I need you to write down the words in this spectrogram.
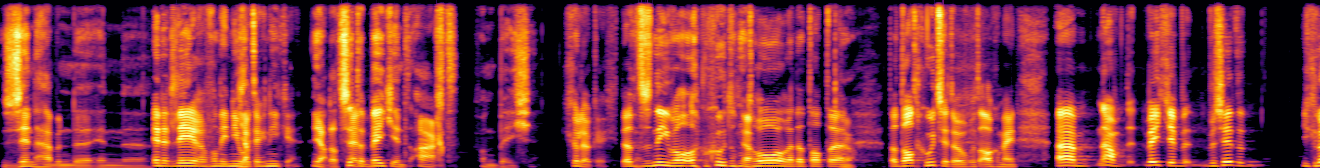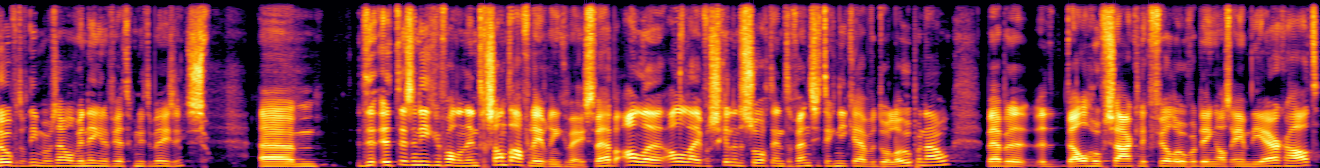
zinhebbende in... eh, In het leren van die nieuwe Ja. technieken. ja, dat zit En- een beetje in het aard van het beestje. Gelukkig. Dat is in ieder geval goed om Ja. te horen dat dat, dat dat goed zit over het algemeen. Ehm, nou, weet je, we, we zitten, je gelooft het of niet, maar we zijn alweer 49 minuten bezig. Zo. Ehm, het is in ieder geval een interessante aflevering geweest. We hebben alle, allerlei verschillende soorten interventietechnieken hebben we doorlopen nou. We hebben het wel hoofdzakelijk veel over dingen als EMDR gehad.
